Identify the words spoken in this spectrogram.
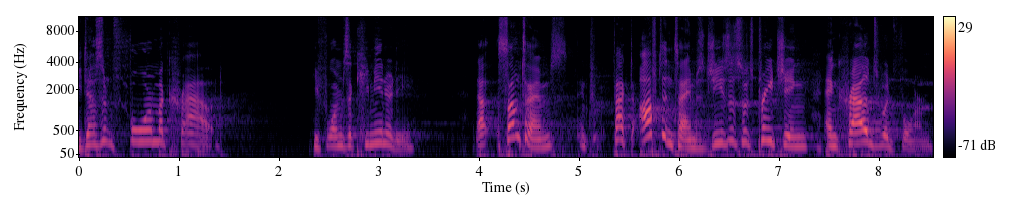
He doesn't form a crowd, he forms a community. Now, sometimes, in fact, oftentimes, Jesus was preaching and crowds would form,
